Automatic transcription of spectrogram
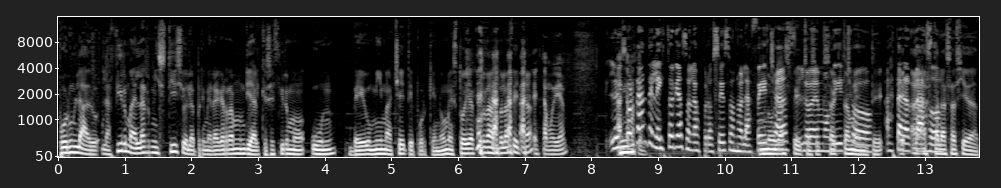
por un lado, la firma del armisticio de la Primera Guerra Mundial, que se firmó un, veo mi machete porque no me estoy acordando la fecha, Está muy bien. Lo importante en la historia son los procesos, no las fechas. no las fechas, lo hemos dicho exactamente, hasta el eh, hartazgo. hasta la saciedad.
